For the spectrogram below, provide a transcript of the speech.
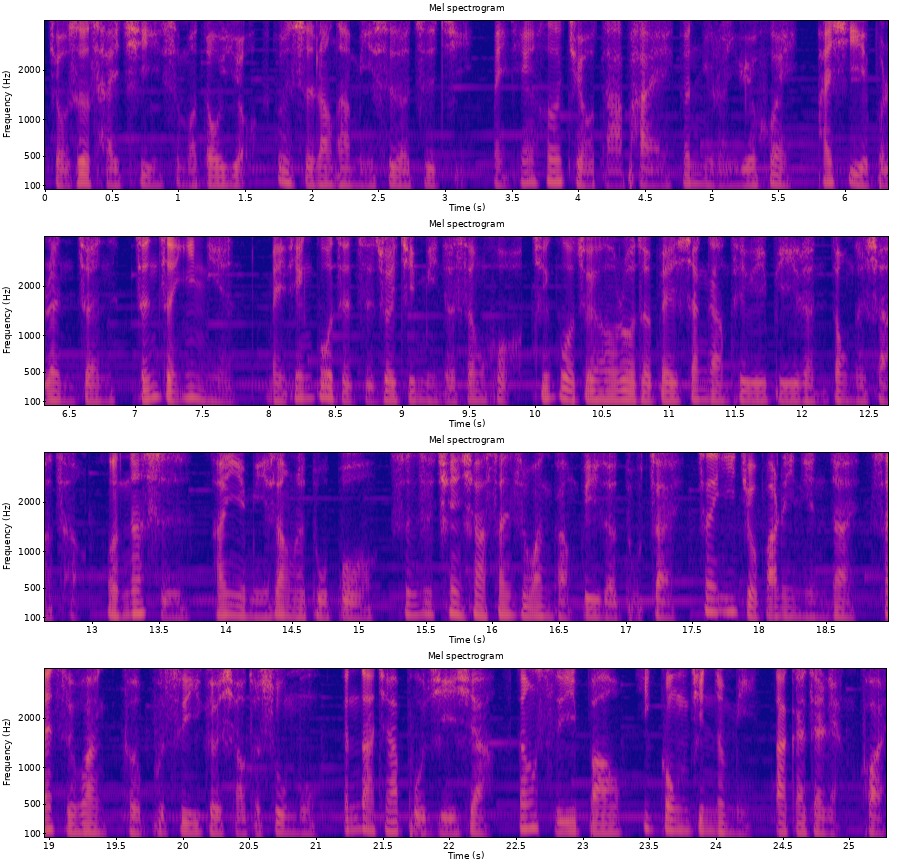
酒色财气什么都有，顿时让他迷失了自己。每天喝酒打牌，跟女人约会，拍戏也不认真，整整一年。每天过着纸醉金迷的生活，结果最后落得被香港 TVB 冷冻的下场。而那时，他也迷上了赌博，甚至欠下三十万港币的赌债。在一九八零年代，三十万可不是一个小的数目。跟大家普及一下，当时一包一公斤的米大概在两块，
